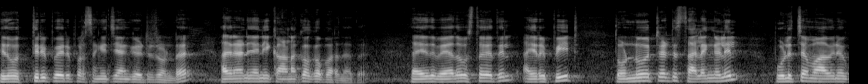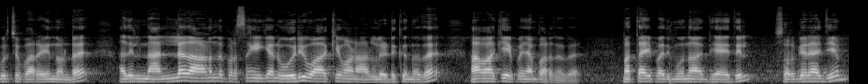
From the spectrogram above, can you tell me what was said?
ഇത് ഒത്തിരി പേര് പ്രസംഗിച്ച് ഞാൻ കേട്ടിട്ടുണ്ട്. അതിനാണ് ഞാൻ ഈ കണക്കൊക്കെ പറഞ്ഞത്. അതായത് വേദപുസ്തകത്തിൽ ഐ റിപ്പീറ്റ് തൊണ്ണൂറ്റെട്ട് സ്ഥലങ്ങളിൽ പുളിച്ച മാവിനെക്കുറിച്ച് പറയുന്നുണ്ട്. അതിൽ നല്ലതാണെന്ന് പ്രസംഗിക്കാൻ ഒരു വാക്യമാണ് ആളുകൾ എടുക്കുന്നത്. ആ വാക്യം ഇപ്പോൾ ഞാൻ പറഞ്ഞത്. മത്തായി പതിമൂന്നാം അധ്യായത്തിൽ സ്വർഗരാജ്യം.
